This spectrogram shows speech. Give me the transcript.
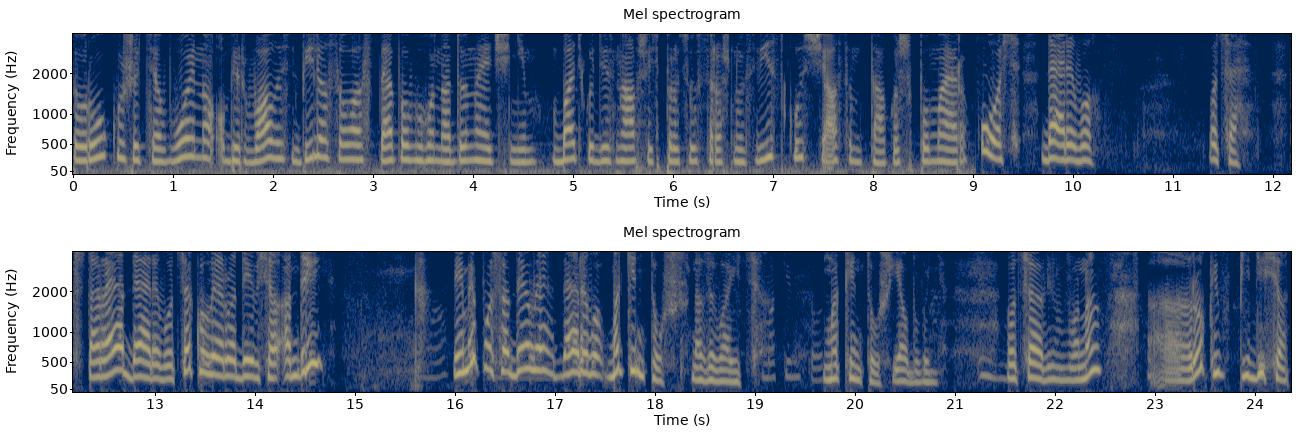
року життя воїна обірвалось біля села Степового на Донеччині. Батько, дізнавшись про цю страшну звістку, з часом також помер. Ось дерево. Оце. Старе дерево. Це коли родився Андрій. І ми посадили дерево Макінтош називається. Макінтош Макінтош яблуня. Оце вона років 50.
